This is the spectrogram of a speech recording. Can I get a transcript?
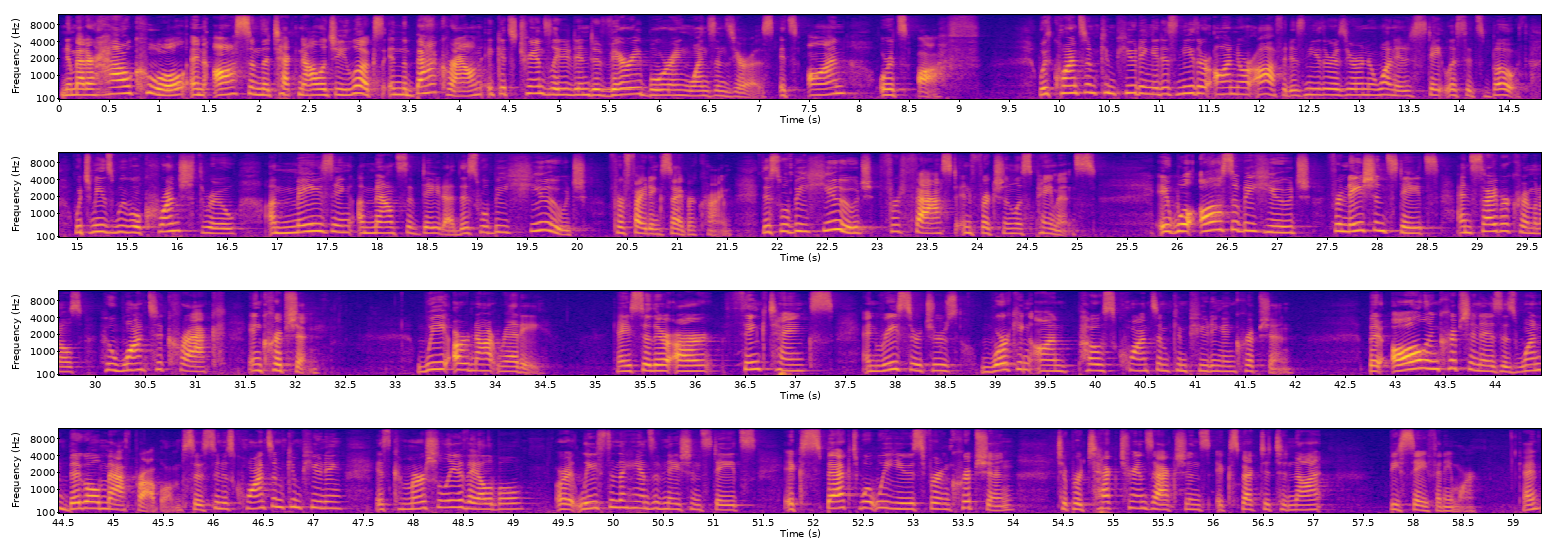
no matter how cool and awesome the technology looks, in the background, it gets translated into very boring ones and zeros. It's on or it's off. With quantum computing, it is neither on nor off. It is neither a zero nor one. It is stateless. It's both, which means we will crunch through amazing amounts of data. This will be huge for fighting cybercrime. This will be huge for fast and frictionless payments. It will also be huge for nation states and cyber criminals who want to crack encryption. We are not ready. Okay, so there are think tanks and researchers working on post-quantum computing encryption. But all encryption is is one big old math problem. So as soon as quantum computing is commercially available, or at least in the hands of nation states, expect what we use for encryption to protect transactions, expected to not be safe anymore, okay?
